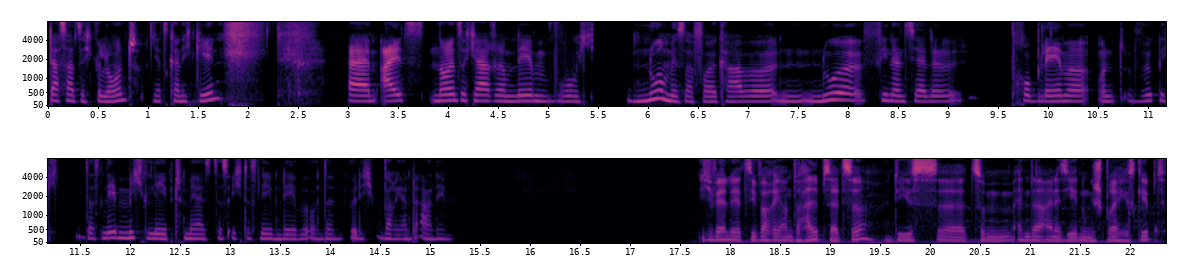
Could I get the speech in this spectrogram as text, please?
das hat sich gelohnt, jetzt kann ich gehen, ähm, als 90 Jahre ein Leben, wo ich nur Misserfolg habe, nur finanzielle Probleme und wirklich das Leben mich lebt, mehr als dass ich das Leben lebe. Und dann würde ich Variante A nehmen. Ich wähle jetzt die Variante Halbsätze, die es äh, zum Ende eines jeden Gespräches gibt.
